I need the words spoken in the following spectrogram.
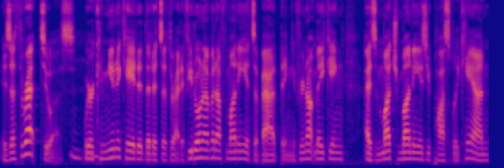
is a threat to us. Mm-hmm. We're communicated that it's a threat. If you don't have enough money, it's a bad thing. If you're not making as much money as you possibly can,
